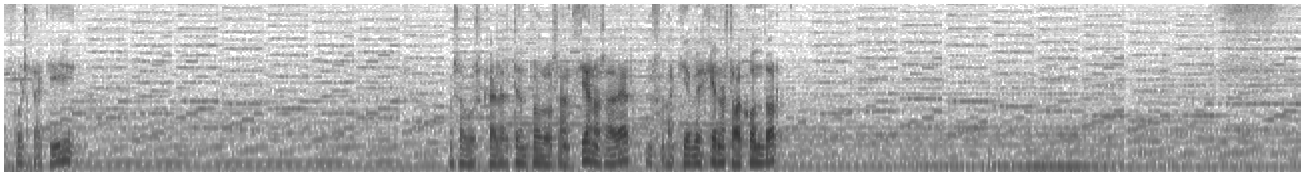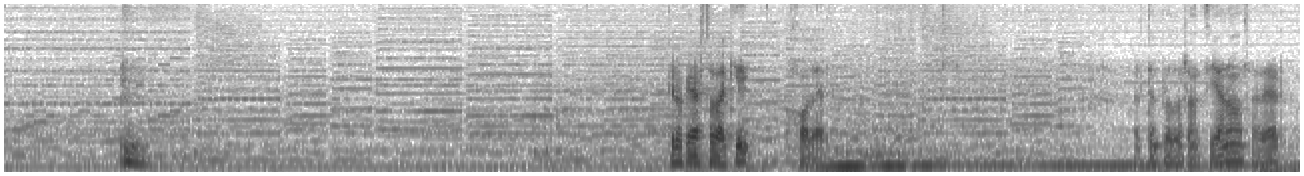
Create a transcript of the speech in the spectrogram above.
Fuerte aquí? Vamos a buscar el templo de los ancianos, a ver. Aquí ves que no está el cóndor. Creo que ya está de aquí. Joder. El templo de los ancianos, a ver.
